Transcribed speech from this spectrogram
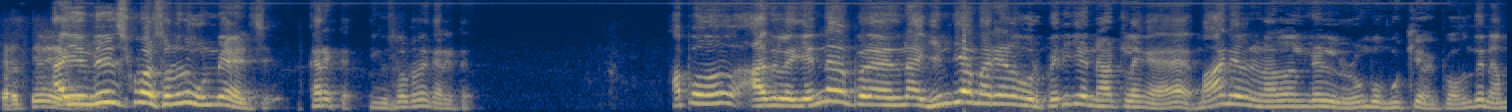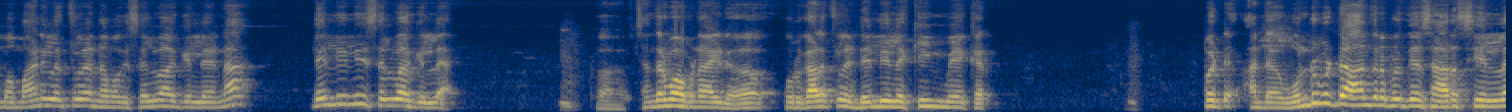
கருத்து நிதிஷ்குமார் சொன்னது உண்மையாயிடுச்சு. கரெக்ட் நீங்க சொல்றது கரெக்ட் அப்போ அதுல என்ன இப்ப இந்தியா மாதிரியான ஒரு பெரிய நாட்டுலங்க மாநில நலன்கள் ரொம்ப முக்கியம். இப்போ வந்து நம்ம மாநிலத்துல நமக்கு செல்வாக்கு இல்லைன்னா டெல்லியிலயும் செல்வாக்கு இல்லை. இப்போ சந்திரபாபு நாயுடு ஒரு காலத்துல டெல்லியில கிங் மேக்கர் பட் அந்த ஒன்றுபட்ட ஆந்திர பிரதேச அரசியல்ல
